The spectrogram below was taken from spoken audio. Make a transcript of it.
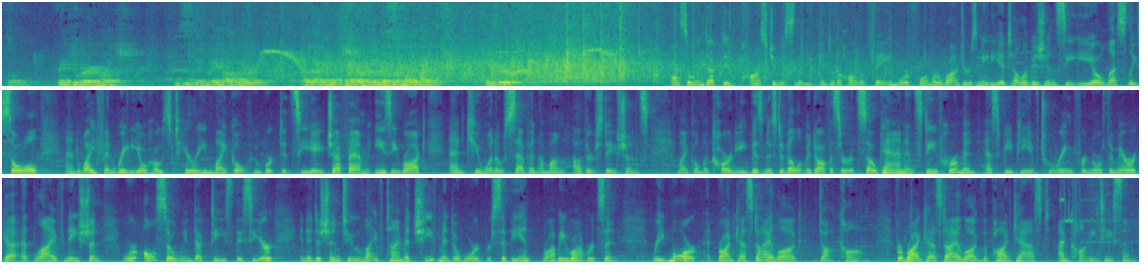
So thank you very much. This is a great honor that I will share the rest of my life. Thank you. Also inducted posthumously into the Hall of Fame were former Rogers Media Television CEO Leslie Sole and wife and radio host Terry Michael, who worked at CHFM, Easy Rock, and Q107, among other stations. Michael McCarty, Business Development Officer at SOCAN, and Steve Herman, SVP of Touring for North America at Live Nation, were also inductees this year, in addition to Lifetime Achievement Award recipient Robbie Robertson. Read more at broadcastdialogue.com. For Broadcast Dialogue, the podcast, I'm Connie Thiessen.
